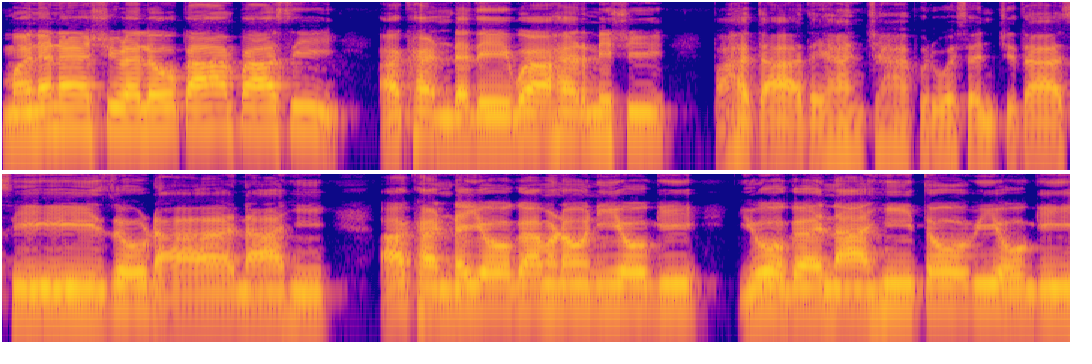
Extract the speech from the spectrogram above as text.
मनन लोकांपासी अखंड देव हरनिशी. पाहता देहांच्या पूर्वसंचितासी जोडा नाही. अखंड योग म्हणून योगी योग नाही तो वियोगी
